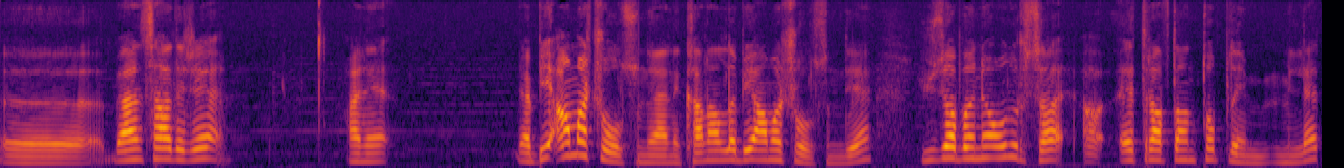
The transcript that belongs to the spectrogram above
E, ben sadece hani ya bir amaç olsun yani kanalda bir amaç olsun diye. 100 abone olursa etraftan toplayın millet.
